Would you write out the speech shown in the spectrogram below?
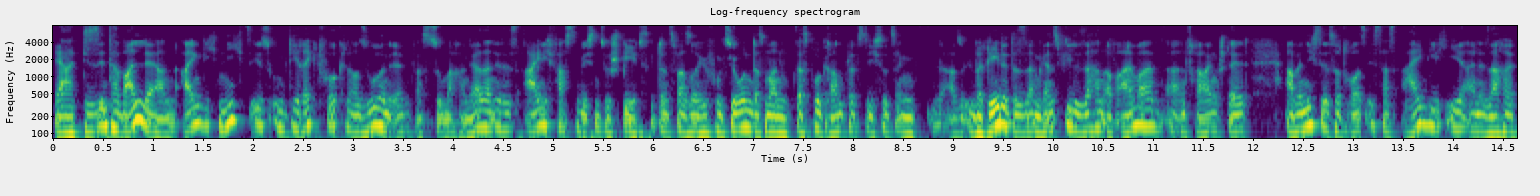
ja, dieses Intervalllernen eigentlich nichts ist, um direkt vor Klausuren irgendwas zu machen. Ja, dann ist es eigentlich fast ein bisschen zu spät. Es gibt dann zwar solche Funktionen, dass man das Programm plötzlich sozusagen also überredet, dass es einem ganz viele Sachen auf einmal an Fragen stellt, aber nichtsdestotrotz ist das eigentlich eher eine Sache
